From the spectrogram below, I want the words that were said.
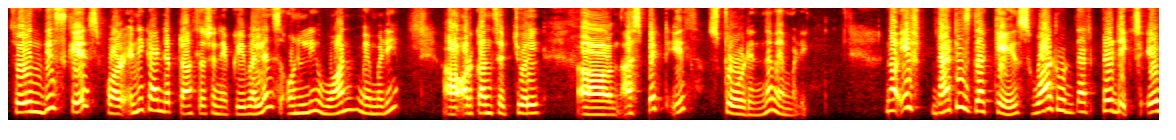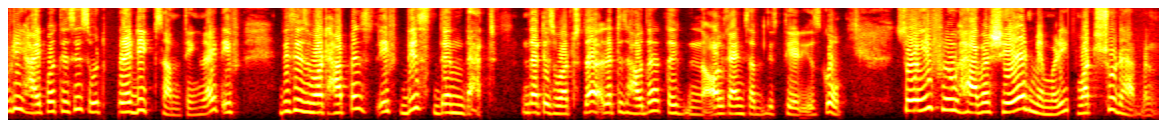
So in this case for any kind of translation equivalence only one memory uh, or conceptual uh, aspect is stored in the memory. Now if that is the case what would that predict? Every hypothesis would predict something right if this is what happens if this then that that is what the that is how the, the all kinds of these theories go. So if you have a shared memory what should happen?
